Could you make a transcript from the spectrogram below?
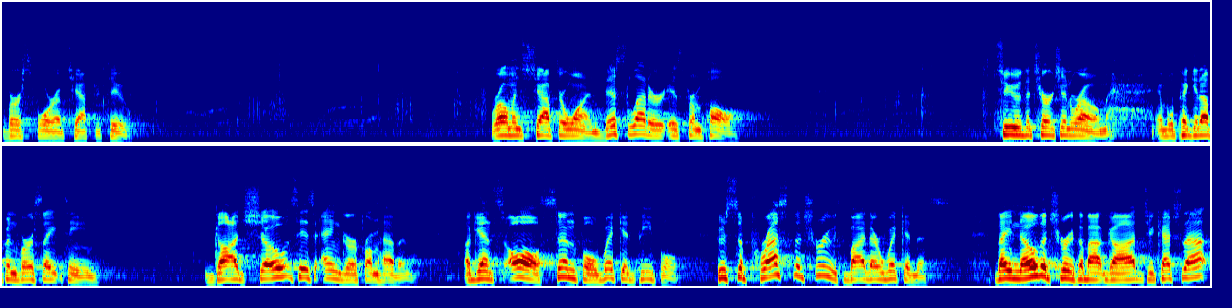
verse 4 of chapter 2. Romans chapter 1. This letter is from Paul to the church in Rome, and we'll pick it up in verse 18. God shows his anger from heaven against all sinful, wicked people who suppress the truth by their wickedness. They know the truth about God. Did you catch that?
